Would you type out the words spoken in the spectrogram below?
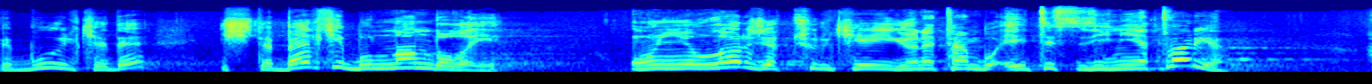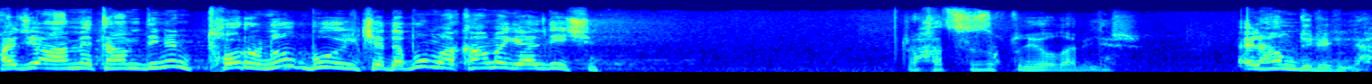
Ve bu ülkede işte belki bundan dolayı on yıllarca Türkiye'yi yöneten bu eğitim zihniyet var ya, Hacı Ahmet Hamdi'nin torunu bu ülkede bu makama geldiği için rahatsızlık duyuyor olabilir. Elhamdülillah.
